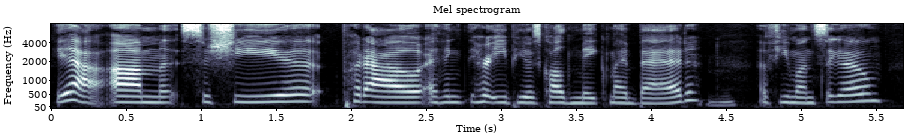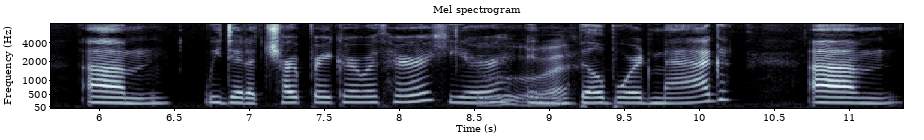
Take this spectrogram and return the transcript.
Yeah. Um. So she put out. I think her EP was called "Make My Bed" Mm-hmm. a few months ago. Um. We did a chart breaker with her here Ooh. in Billboard Mag. Um.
